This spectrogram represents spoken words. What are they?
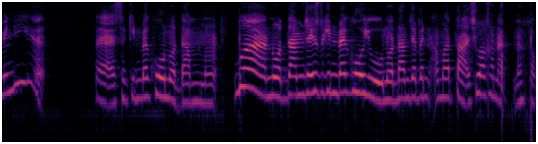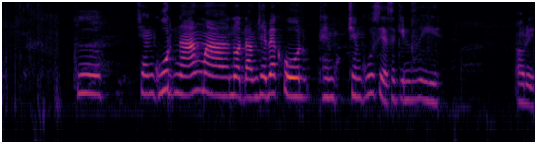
ไหมเนี่ย แต่สกินแบ็คโฮหนวดดำอะเมื่อหนวดดำใช้สกินแบ็คโฮอยู่หนวดดำจะเป็นอมตะชั่วขณะนะครับ คือแชงคูดง้างมาหนวดดำใช้แบ็คโฮแทงแชงคูดเสียสกินฟรีเอาดิ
